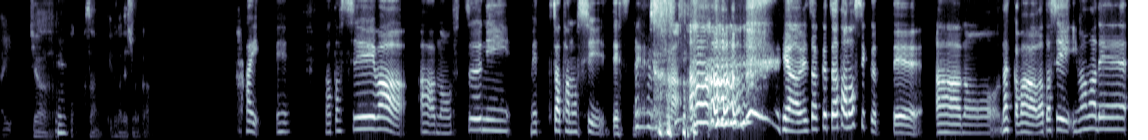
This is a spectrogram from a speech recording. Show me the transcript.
はい、じゃあ、うん奥さん、いかがでしょうか？はい。え、私は、あの、普通にめっちゃ楽しいですね、今。いや、めちゃくちゃ楽しくって、あの、なんかまあ、私、今まで、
